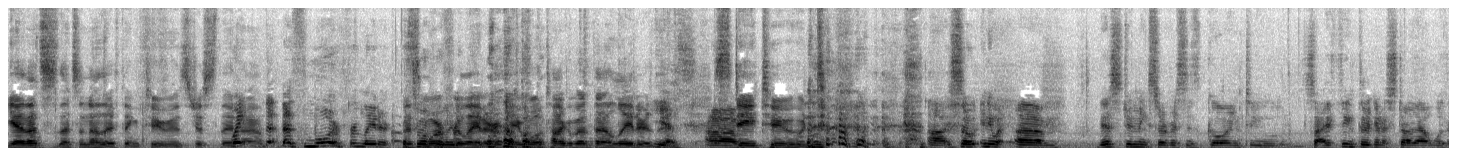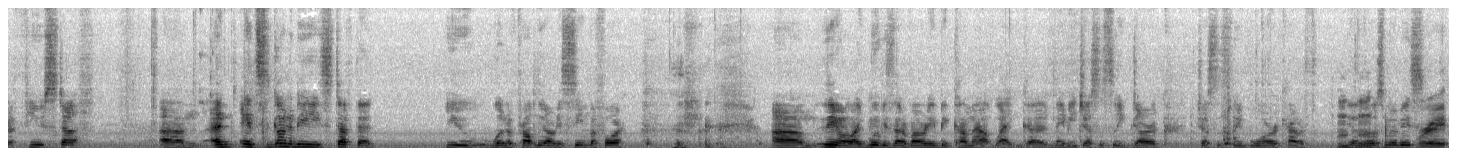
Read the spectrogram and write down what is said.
yeah. That's that's another thing too. Is just that. wait, um, th- that's more for later. that's more for later. Okay, we'll talk about that later. Then. Yes. um, Stay tuned. uh, so anyway, um, this streaming service is going to. So I think they're going to start out with a few stuff, um, and it's going to be stuff that you would have probably already seen before. um, you know, like movies that have already become out, like uh, maybe Justice League Dark, Justice League War, kind of you know Mhm. those movies. right.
